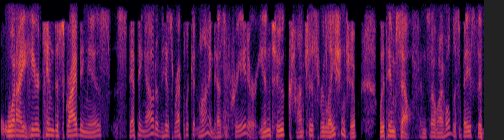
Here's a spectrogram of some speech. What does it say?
what I hear Tim describing is stepping out of his replicant mind as a creator into conscious relationship with himself. And so I hold the space that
